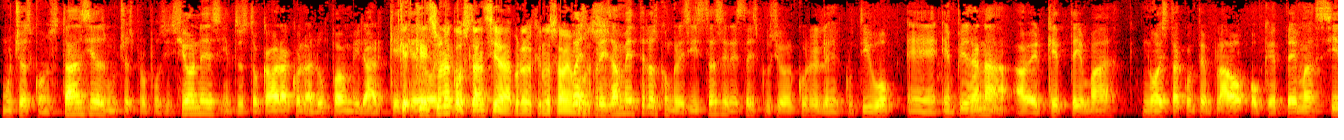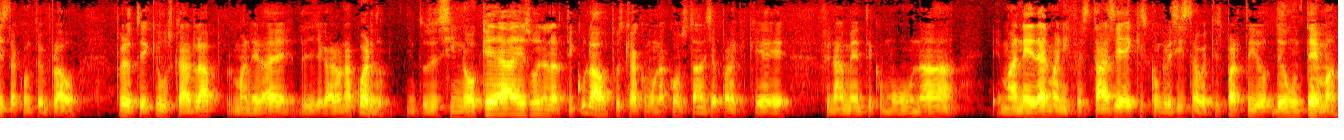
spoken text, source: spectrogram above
Muchas constancias, muchas proposiciones, y entonces toca ahora con la lupa mirar qué, ¿Qué, es una constancia para los que no sabemos? Pues precisamente los congresistas en esta discusión con el Ejecutivo eh, empiezan a, a ver qué tema no está contemplado o qué tema sí está contemplado, pero tiene que buscar la manera de, llegar a un acuerdo. Entonces, si no queda eso en el articulado, pues queda como una constancia para que quede finalmente como una eh, manera de manifestarse X congresista o X partido de un tema,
